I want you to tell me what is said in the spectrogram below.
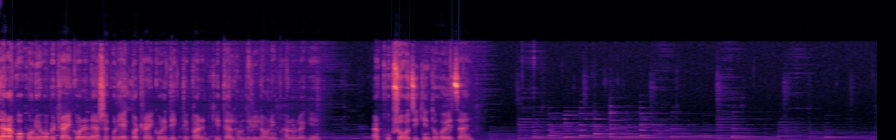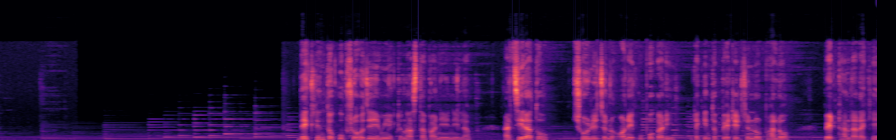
যারা কখনো এভাবে ট্রাই করে না, আশা করি একবার ট্রাই করে দেখতে পারেন, খেতে আলহামদুলিল্লাহ অনেক ভালো লাগে। আর খুব সহজেই কিন্তু হয়ে যায়। দেখলেন তো খুব সহজেই আমি একটা নাস্তা বানিয়ে নিলাম। আর চিরা তো শরীরের জন্য অনেক উপকারী। এটা কিন্তু পেটের জন্য ভালো, পেট ঠান্ডা রাখে।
